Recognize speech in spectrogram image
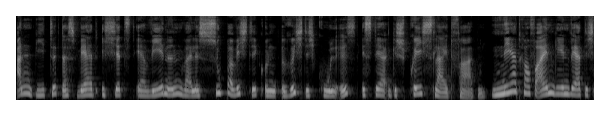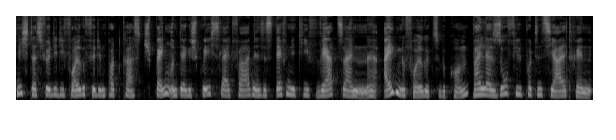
anbiete, das werde ich jetzt erwähnen, weil es super wichtig und richtig cool ist, ist der Gesprächsleitfaden. Näher drauf eingehen werde ich nicht, das würde die Folge für den Podcast sprengen und der Gesprächsleitfaden ist es definitiv wert, seine eigene Folge zu bekommen, weil da so viel Potenzial drin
